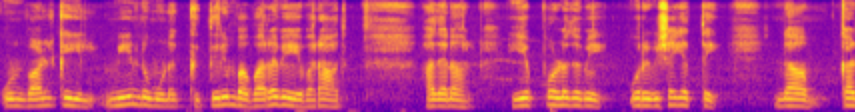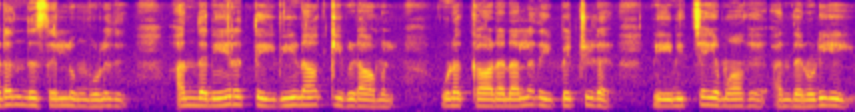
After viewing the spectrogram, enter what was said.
உன் வாழ்க்கையில் மீண்டும் உனக்கு திரும்ப வரவே வராது. அதனால் எப்பொழுதுமே ஒரு விஷயத்தை நாம் கடந்து செல்லும் பொழுது அந்த நேரத்தை வீணாக்கி விடாமல் உனக்கான நல்லதை பெற்றிட நீ நிச்சயமாக அந்த நொடியை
